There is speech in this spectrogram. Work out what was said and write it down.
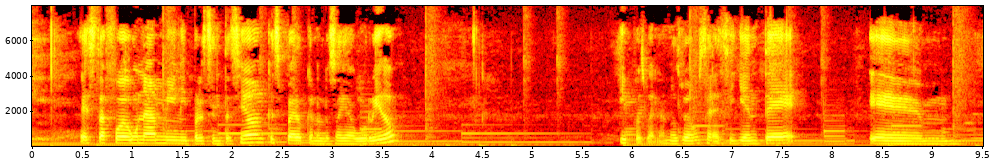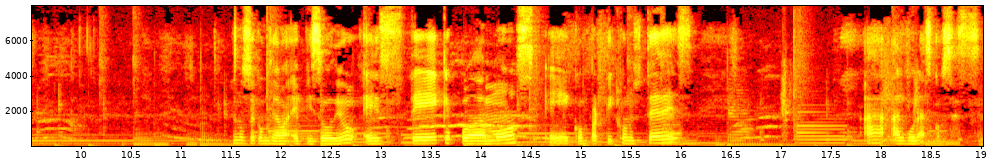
esta fue una mini presentación que espero que no los haya aburrido. Y pues bueno, nos vemos en el siguiente... Em, no sé cómo se llama, episodio, este que podamos eh, compartir con ustedes algunas cosas.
